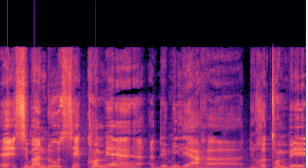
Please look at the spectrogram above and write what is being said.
Et Simandou, c'est combien de milliards de retombées,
